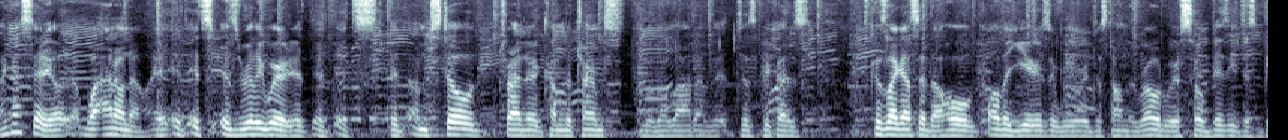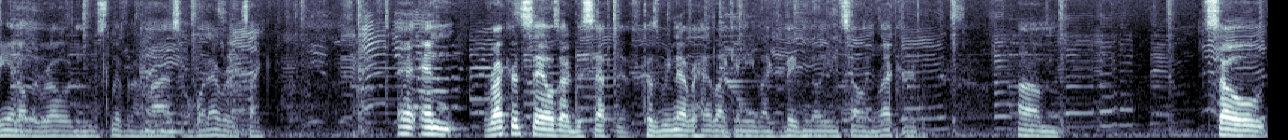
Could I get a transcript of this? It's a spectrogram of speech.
like I said, well, I don't know. It, it, it's, it's really weird. It, it, it's it, I'm still trying to come to terms with a lot of it, just because, because like I said, the whole all the years that we were just on the road, we were so busy just being on the road and just living our lives or whatever. It's like, and, and record sales are deceptive because we never had like any like big million selling record. Um, so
